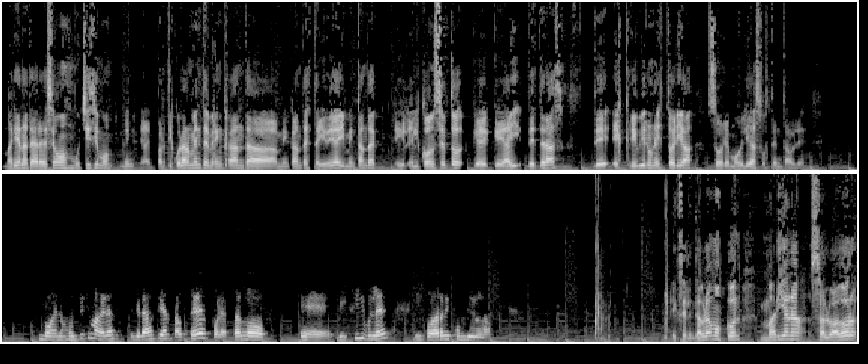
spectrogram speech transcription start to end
Mariana, te agradecemos muchísimo, particularmente me encanta, me encanta esta idea y me encanta el, concepto que, hay detrás de escribir una historia sobre movilidad sustentable. Bueno, muchísimas gracias a ustedes por hacerlo eh, visible y poder difundirlo. Excelente. Hablamos con Mariana Salvador,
